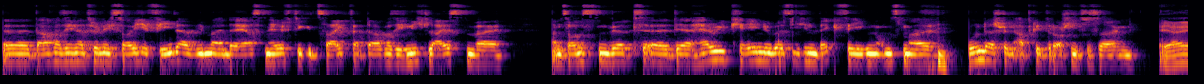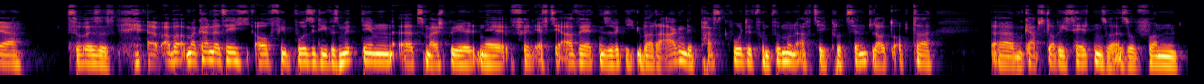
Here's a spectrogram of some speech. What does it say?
äh, darf man sich natürlich solche Fehler, wie man in der ersten Hälfte gezeigt hat, darf man sich nicht leisten, weil ansonsten wird äh, der Harry Kane über sich hinwegfegen, um es mal hm. wunderschön abgedroschen zu sagen. Ja, ja, so ist es. Aber man kann tatsächlich auch viel Positives mitnehmen. Äh, zum Beispiel eine für FCA-Verhältnisse wirklich überragende Passquote von 85 Prozent laut Opta ähm, gab es, glaube ich, selten so. Also von,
